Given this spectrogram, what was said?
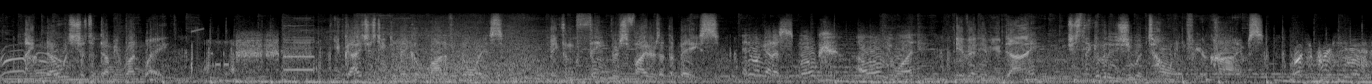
I know it's just a dummy runway. You guys just need to make a lot of noise. Make them think there's fighters at the base. Anyone got a smoke? I'll owe you one. If any of you die, just think of it as you atoning for your crimes. Much appreciated.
